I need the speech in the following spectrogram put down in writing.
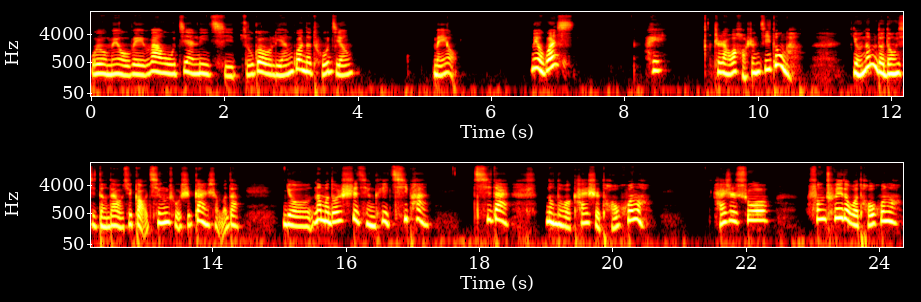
我有没有为万物建立起足够连贯的图景？没有，没有关系。嘿，这让我好生激动啊！有那么多东西等待我去搞清楚是干什么的，有那么多事情可以期盼、期待，弄得我开始头昏了。还是说，风吹得我头昏了？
